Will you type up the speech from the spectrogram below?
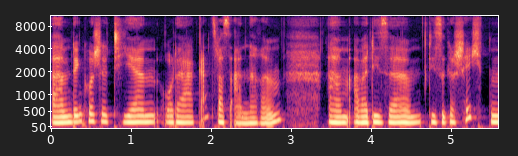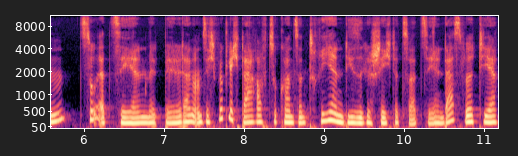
ähm, den Kuscheltieren oder ganz was anderem. Ähm, aber diese, diese Geschichten zu erzählen mit Bildern und sich wirklich darauf zu konzentrieren, diese Geschichte zu erzählen, das wird dir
